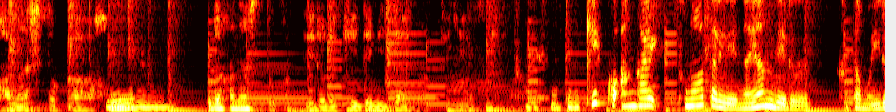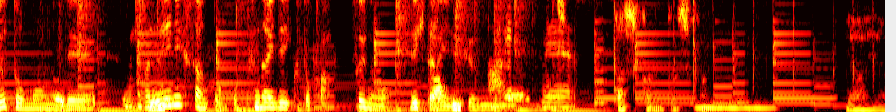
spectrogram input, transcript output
話とか、法うんの話とかっていろいろ聞いてみたいなって気がするな。そうですね。でも結構案外そのあたりで悩んでる方もいると思うので、なんか税理士さんとこうつないでいくとか、そういうのもできたらいいですよね。あいいですね。確かに確かに。うんいやいや。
